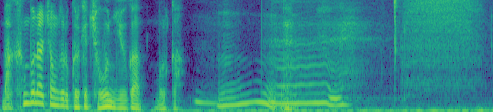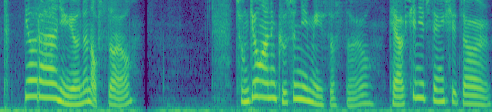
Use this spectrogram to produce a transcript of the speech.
막 흥분할 정도로 그렇게 좋은 이유가 뭘까? 음. 네. 특별한 이유는 없어요. 존경하는 교수님이 있었어요. 대학 신입생 시절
